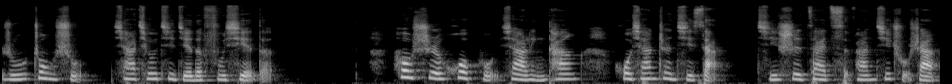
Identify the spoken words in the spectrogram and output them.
如中暑、夏秋季节的腹泻等。后世霍普夏灵汤、藿香正气散，即是在此方基础上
